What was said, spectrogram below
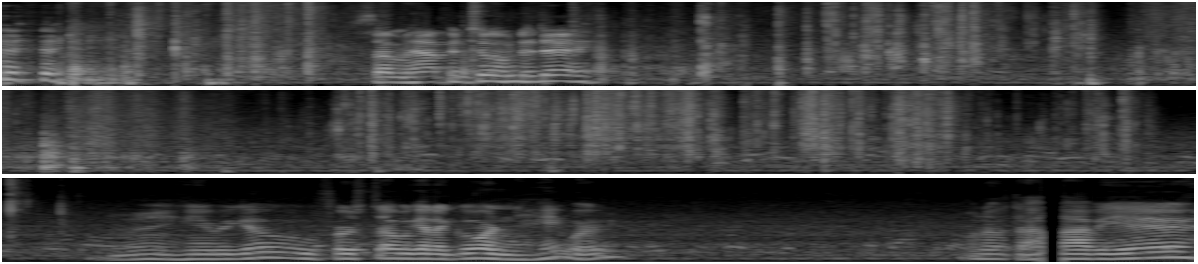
Something happened to him today. Alright, here we go. First up, we got a Gordon Hayward. One up to Javier.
